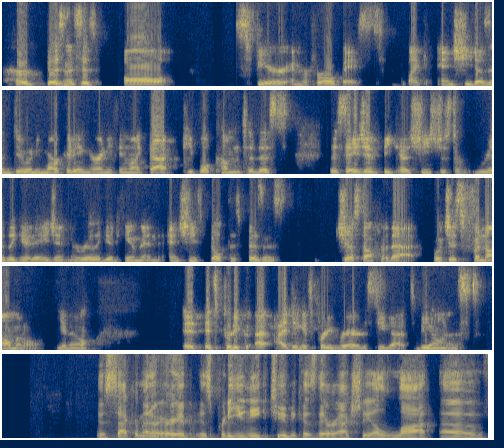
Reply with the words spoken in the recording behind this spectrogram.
her business is all sphere and referral based. Like and she doesn't do any marketing or anything like that. People come to this this agent because she's just a really good agent and a really good human. And she's built this business just off of that which is phenomenal you know? It, it's pretty I, I think it's pretty rare to see that to be honest. The sacramento area is pretty unique too because there are actually a lot of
